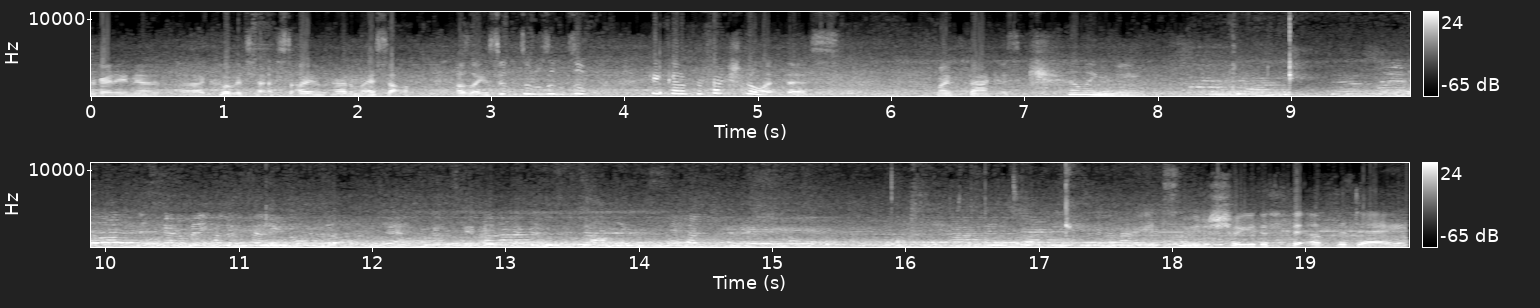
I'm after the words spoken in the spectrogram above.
for getting a, a COVID test. I am proud of myself. I was like, zip, zip, zip, zip. Get kind of professional at this. My back is killing me. Alright, so let me just show you the fit of the day.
